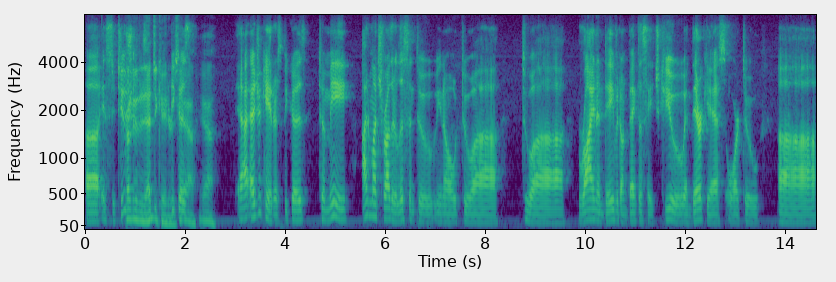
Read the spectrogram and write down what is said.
uh, institutions. accredited educators. Because- yeah, yeah, educators because to me i'd much rather listen to you know to uh to uh ryan and david on bankless hq and their guests or to uh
